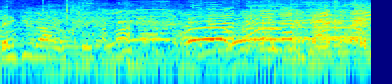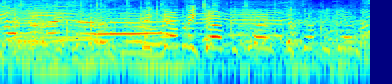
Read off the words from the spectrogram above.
Thank you guys. Thank you. Congratulations. Congratulations. Congratulations. Picture, picture, picture, picture, picture.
